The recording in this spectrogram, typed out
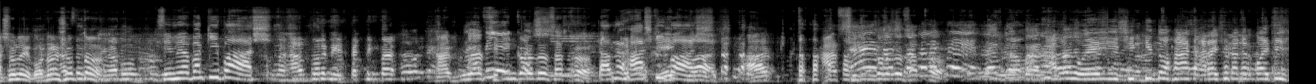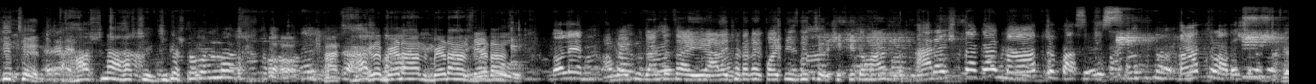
আসলে ঘটনা সত্য? সিমি কি পাস? হাঁসগুলা সিটিং কলেজের ছাত্র। আপনার হাঁস কি পাস? আর সিটিং কলেজের ছাত্র। আপু এই শিক্ষিত হাঁস আড়াইশো টাকার কয় পিস দিচ্ছেন? হাঁস না হাসি জিজ্ঞেস করবেন না? বেড়া হাঁস বেড়া হাঁস বেড়া হাঁস। বলেন। আমরা একটু জানতে চাই আড়াইশো টাকায় কয় পিস শিক্ষিত হাঁস আড়াইশো টাকায় মাত্র পাঁচ পিস মাত্র আড়াইশো টাকা।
